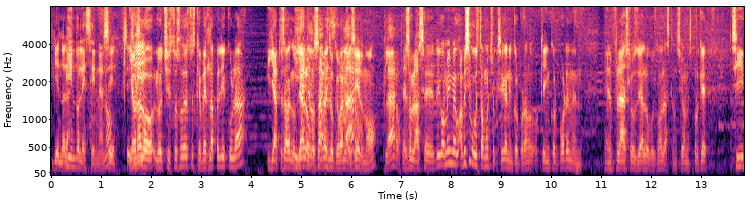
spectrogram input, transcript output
Viéndola. viendo la escena, ¿no? Sí, sí, y sí. ahora lo, lo chistoso de esto es que ves la película y ya te sabes los diálogos, lo sabes. sabes, lo que van a decir, ¿no? claro. Eso lo hace. Digo, a mí, me, a mí sí me gusta mucho que sigan incorporando, que incorporen en, en Flash los diálogos, ¿no? Las canciones. Porque si,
